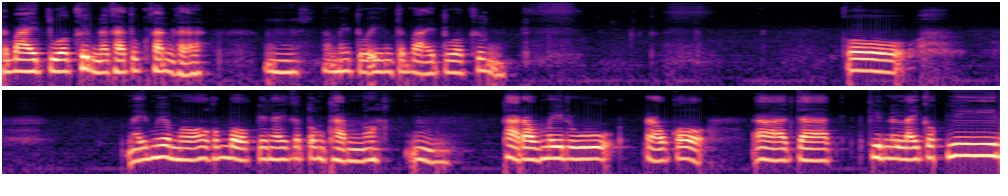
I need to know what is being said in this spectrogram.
สบายตัวขึ้นนะคะ ทุกท่านค่ะทำให้ตัวเองสบายตัวขึ้น ก็ในเมื่อหมอเขาบอกยังไงก็ต้องทำเนาะถ้าเราไม่รู้ เราก็จะกินอะไรก็กิน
